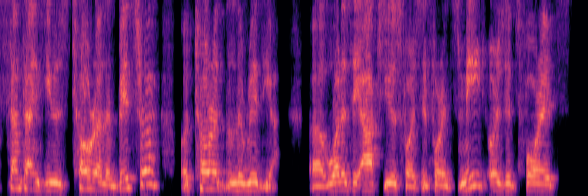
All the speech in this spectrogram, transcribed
sometimes used Torah lebisra or Torah leridia. Uh, what is the ox used for? Is it for its meat or is it for its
